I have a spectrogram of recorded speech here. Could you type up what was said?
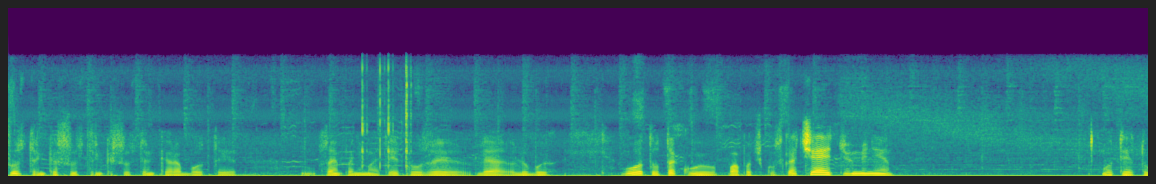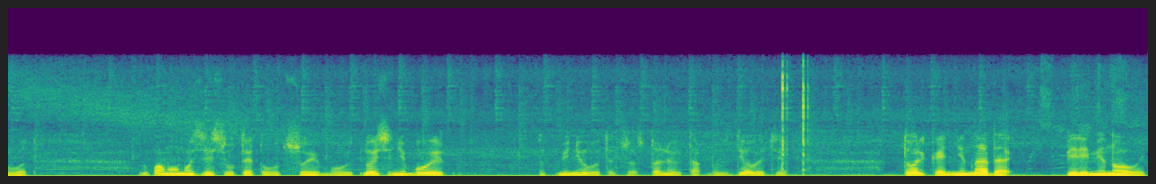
шустренько, шустренько, шустренько работает. Ну, сами понимаете, это уже для любых. Вот, вот такую папочку скачаете у меня. Вот эту вот. Ну, по-моему, здесь вот это вот все и будет. Но если не будет, отменю вот это все остальное так бы сделайте. Только не надо переименовывать,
